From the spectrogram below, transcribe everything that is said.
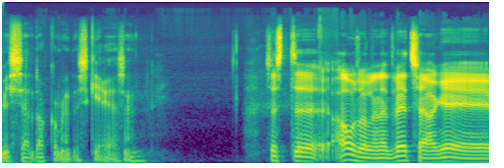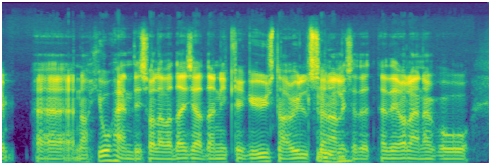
mis seal dokumendis kirjas on? sest äh, aus olla, need WCAG äh, noh, juhendis olevad asjad on ikkagi üsna üldsõnalised mm, -hmm. et need ei ole nagu äh,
